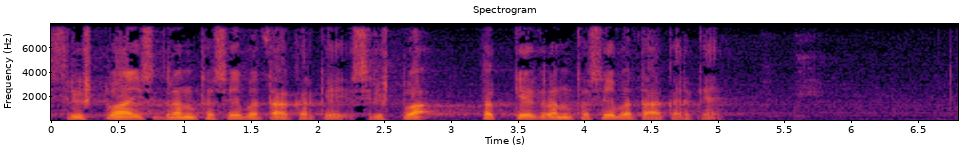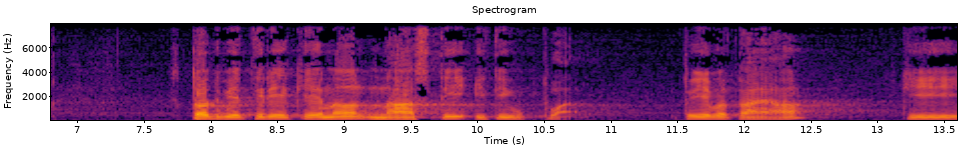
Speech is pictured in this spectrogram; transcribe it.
सृष्टवा इस ग्रंथ से बता करके, सृष्टवा तक के ग्रंथ से बता करके तद व्यतिरेक नास्ति इति उक्तवा। तो ये बताया कि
